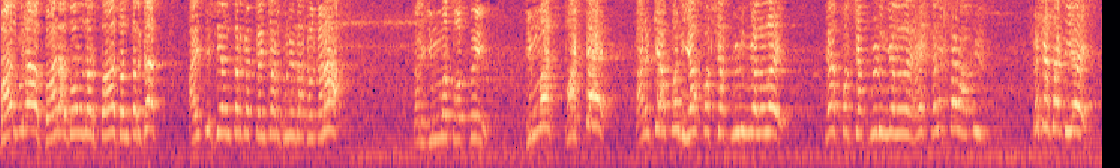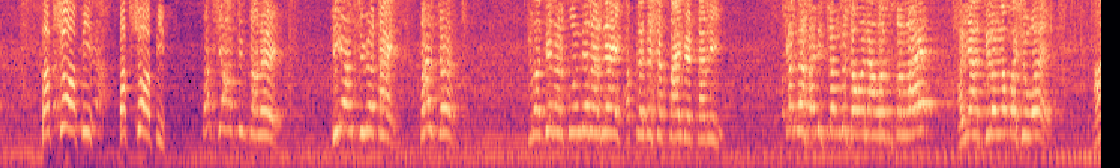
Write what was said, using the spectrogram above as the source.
बाल गुन्हा बारा दोन हजार पाच अंतर्गत आयपीसी अंतर्गत त्यांच्यावर गुन्हे दाखल करा. तर हिंमत होत नाही. हिंमत फाटते. कारण की आपण या पक्षात मिळून गेलेलो आहे. त्या पक्षात मिळून गेलेलो आहे. हे कलेक्टर ऑफिस कशासाठी आहे? पक्ष ऑफिस पक्ष ऑफिस. पक्ष ऑफिस झालंय. ही आमची व्यथा आहे. चाल चल. तुला देणार कोण देणार नाही आपल्या देशात नाही भेटणार नाही करण्यासाठी चंदू चव्हाण आवाज उचललाय आणि हा तिरंगापाशी उभा आहे. हा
